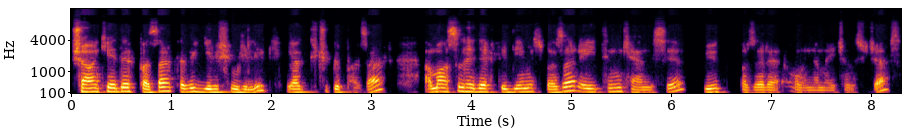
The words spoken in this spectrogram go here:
Şu anki hedef pazar tabii girişimcilik ya küçük bir pazar. Ama asıl hedeflediğimiz pazar eğitimin kendisi. Büyük pazara oynamaya çalışacağız.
